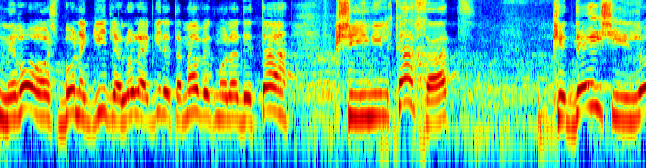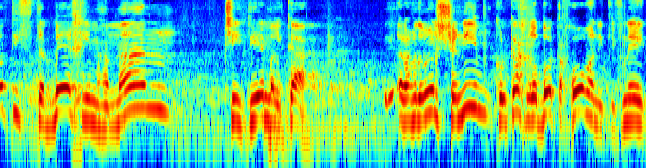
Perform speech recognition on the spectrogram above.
מראש בוא נגיד לה לא להגיד את המוות מולדתה כשהיא נלקחת כדי שהיא לא תסתבך עם המן כשהיא תהיה מלכה. אנחנו מדברים על שנים כל כך רבות אחורנית לפני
